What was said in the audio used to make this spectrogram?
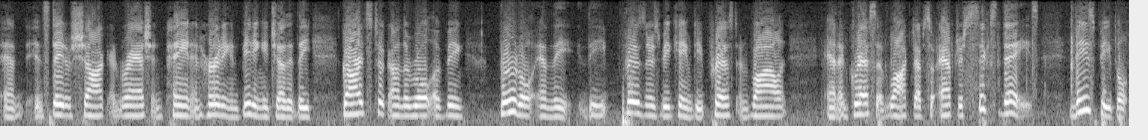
and in state of shock and rash and pain and hurting and beating each other. The guards took on the role of being brutal and the, the prisoners became depressed and violent and aggressive, locked up. So after six days, these people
